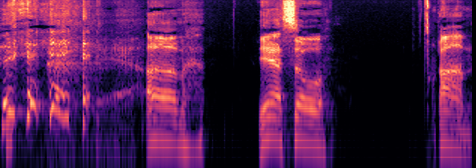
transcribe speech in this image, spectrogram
Yeah, Um Yeah, so um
